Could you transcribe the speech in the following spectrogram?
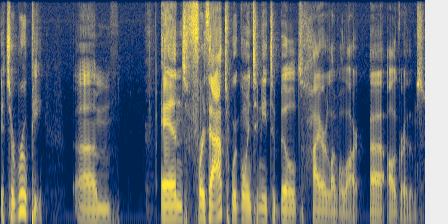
it's a rupee. Um, and for that, we're going to need to build higher level uh, algorithms.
